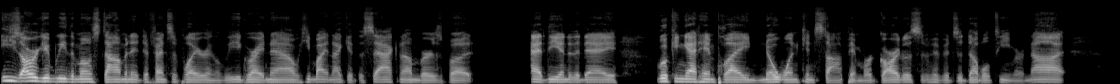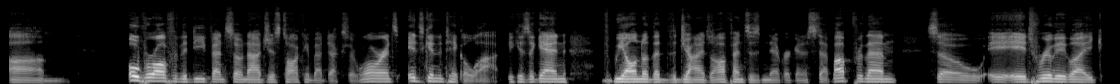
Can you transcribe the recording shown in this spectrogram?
He's arguably the most dominant defensive player in the league right now. He might not get the sack numbers, but at the end of the day, looking at him play, no one can stop him, regardless of if it's a double team or not. Um, overall for the defense, so not just talking about Dexter Lawrence, it's going to take a lot because again, we all know that the Giants offense is never going to step up for them. So it's really like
